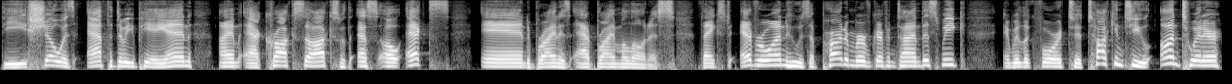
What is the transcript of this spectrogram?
The show is at the WPAN. I am at Croc Socks with S O X. And Brian is at Brian Milonas. Thanks to everyone who is a part of Merv Griffin Time this week. And we look forward to talking to you on Twitter.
